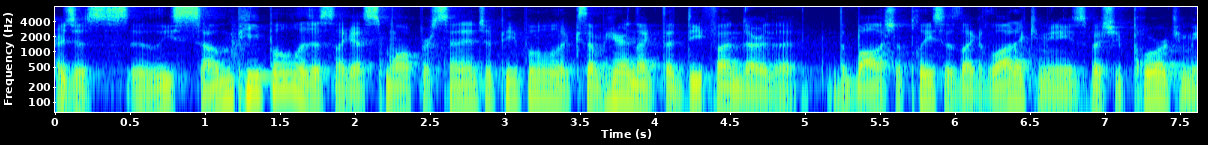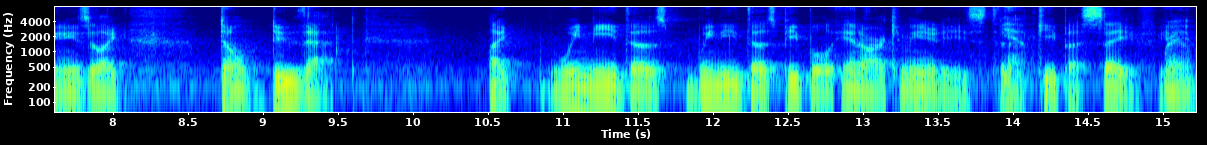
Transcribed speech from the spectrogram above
or just at least some people? Is just like a small percentage of people? Because I'm hearing like the defund or the, the abolish the police is like a lot of communities, especially poor communities, are like, don't do that. Like we need those we need those people in our communities to Yeah. keep us safe. You Right. know?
